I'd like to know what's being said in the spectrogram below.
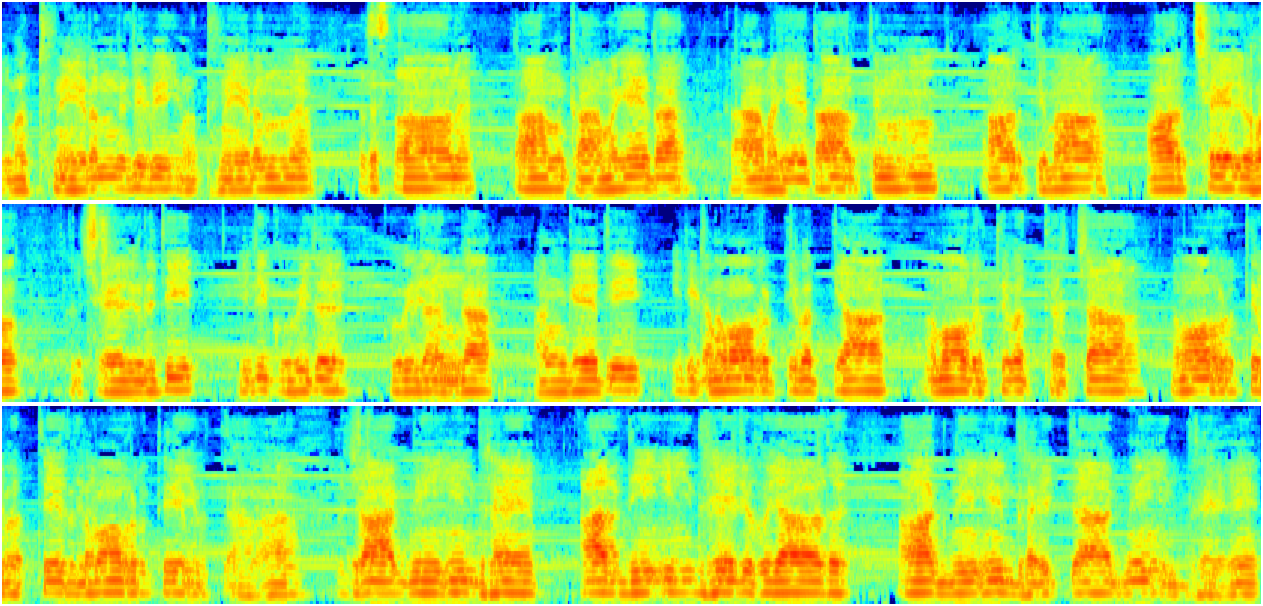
विमथ्नीरन्निति विमथ्नीरन्। यस्तान् तान् कामयेत कामयेतार्तिम् आर्तिमा आर्च्छेयुः अच्छेयुरिति इति कुवित् कुविदङ्ग अङ्गेति इति नमोवृत्तिवत्या नमोवृत्तिवत्यर्च नमोवृत्तिवत्येति नमोवृत्तिवत्याः चाग्नीध्रे आग्नि ईध्रे जुहुयात् आग्नि ईध्र इत्याग्नि ईध्रे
